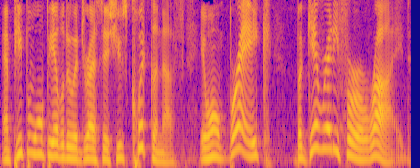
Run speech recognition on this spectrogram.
and people won't be able to address issues quick enough. It won't break, but get ready for a ride.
